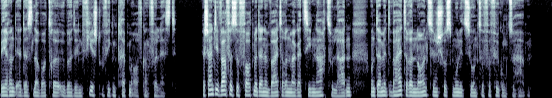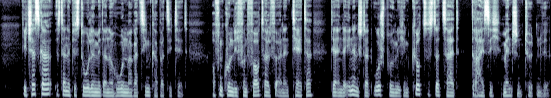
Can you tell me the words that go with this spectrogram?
während er das La Votre über den vierstufigen Treppenaufgang verlässt. Er scheint die Waffe sofort mit einem weiteren Magazin nachzuladen und damit weitere 19 Schuss Munition zur Verfügung zu haben. Die Cesca ist eine Pistole mit einer hohen Magazinkapazität, offenkundig von Vorteil für einen Täter, der in der Innenstadt ursprünglich in kürzester Zeit 30 Menschen töten will.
